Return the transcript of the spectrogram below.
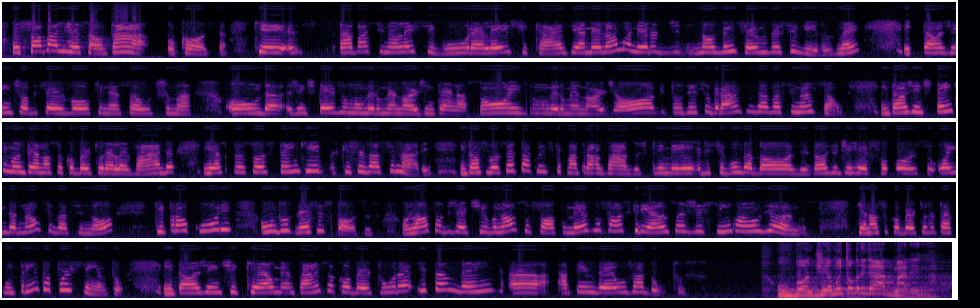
É só vale ressaltar, o Costa, que a vacina ela é segura, ela é eficaz e é a melhor maneira de nós vencermos esse vírus, né? Então a gente observou que nessa última onda a gente teve um número menor de internações, um número menor de óbitos, isso graças à vacinação. Então a gente tem que manter a nossa cobertura elevada e as pessoas têm que, que se vacinarem. Então se você está com esquema atrasado de primeira, de segunda dose, dose de reforço ou ainda não se vacinou, que procure um dos desses postos. O nosso objetivo, nosso foco mesmo são as crianças de 5 a 11 anos, que a nossa cobertura está com 30%. Então a gente quer aumentar essa cobertura e também uh, atender os adultos. Um bom dia, muito obrigado, Marina.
